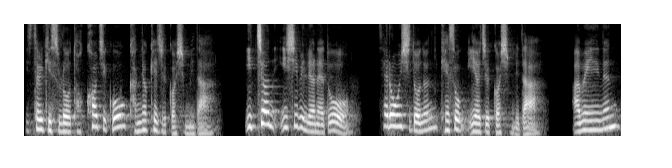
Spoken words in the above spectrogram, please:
디지털 기술로 더 커지고 강력해질 것입니다. 2021년에도 새로운 시도는 계속 이어질 것입니다. 아메이는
